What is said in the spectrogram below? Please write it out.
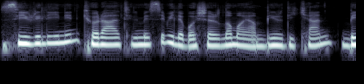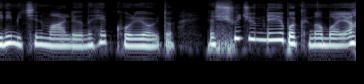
Sivriliğinin köreltilmesi bile başarılamayan bir diken benim için varlığını hep koruyordu. Ya şu cümleye bakın ama ya.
